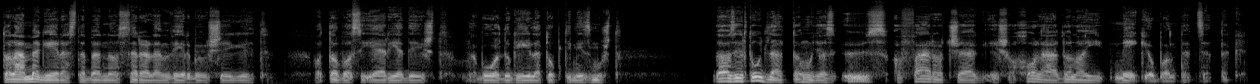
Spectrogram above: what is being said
Talán megérezte benne a szerelem vérbőségét, a tavaszi erjedést, a boldog életoptimizmust, de azért úgy láttam, hogy az ősz, a fáradtság és a halál dalai még jobban tetszettek.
